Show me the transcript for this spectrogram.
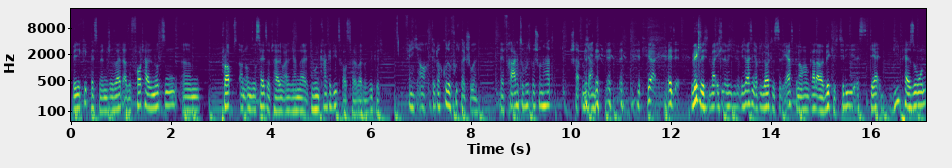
wenn ihr Kickbase Manager seid, also Vorteile nutzen. Ähm, Props an unsere Sales-Abteilung, also die haben da, die holen kranke Deals raus teilweise, wirklich. Finde ich auch. Gibt auch gute Fußballschuhe. Wer Fragen zu Fußballschuhen hat, schreibt mich an. Ja, äh, wirklich, ich, ich, weiß nicht, ob die Leute es zuerst genommen haben gerade, aber wirklich, Tiddy ist der, die Person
